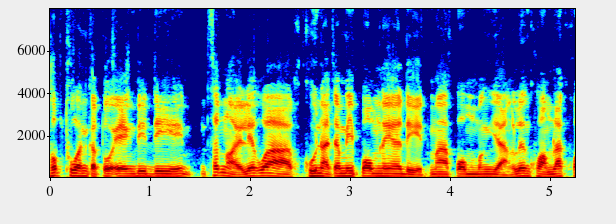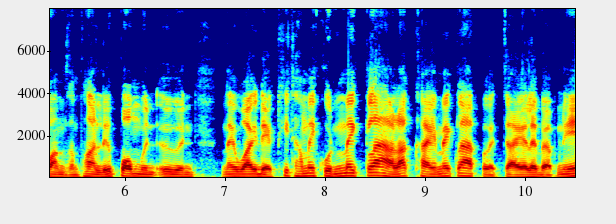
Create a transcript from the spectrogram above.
ทบทวนกับตัวเองดีๆ สักหน่อยเรียกว่า คุณอาจจะมีปมในอดีตมาปมบางอย่างเรื่องความรักความสัมพันธ์ หรือปมอื่น ๆ ในวัยเด็กที่ทำให้คุณไม่กล้ารักใครไม่กล้าเปิดใจอะไรแบบนี้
